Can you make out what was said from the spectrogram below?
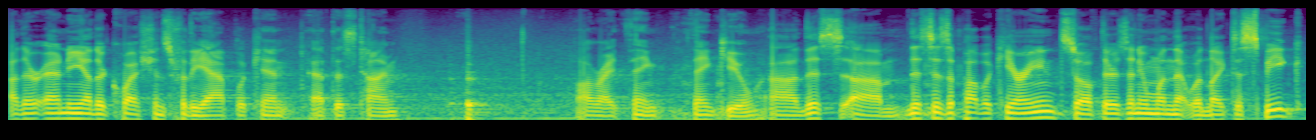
are there any other questions for the applicant at this time? All right, thank, thank you. Uh, This, um, this is a public hearing, so if there's anyone that would like to speak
